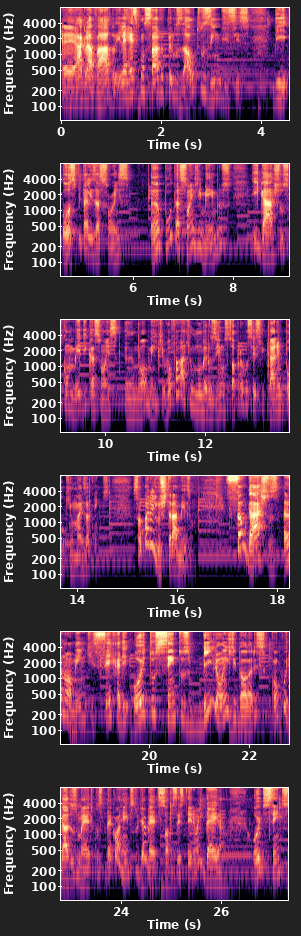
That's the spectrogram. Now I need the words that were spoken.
é agravado, ele é responsável pelos altos índices de hospitalizações, amputações de membros e gastos com medicações anualmente. Eu vou falar aqui um númerozinho só para vocês ficarem um pouquinho mais atentos. Só para ilustrar mesmo. São gastos anualmente cerca de 800 bilhões de dólares com cuidados médicos decorrentes do diabetes, só para vocês terem uma ideia. 800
